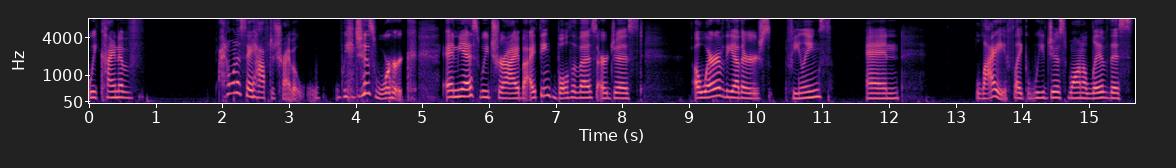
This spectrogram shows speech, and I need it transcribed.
we kind of I don't want to say have to try, but we just work. And yes, we try, but I think both of us are just aware of the other's feelings and life. Like we just want to live this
